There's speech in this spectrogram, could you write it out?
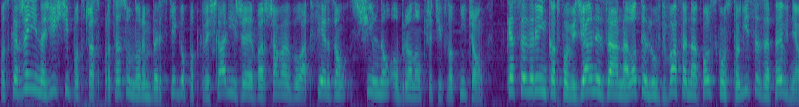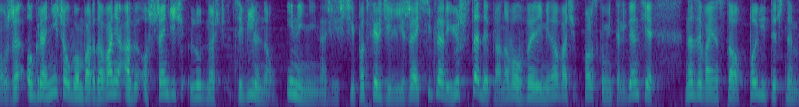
Oskarżeni naziści podczas procesu norymberskiego podkreślali, że Warszawa była twierdzą z silną obroną przeciwlotniczą. Kesselring, odpowiedzialny za naloty Luftwaffe na polską stolicę, zapewniał, że ograniczał bombardowania, aby oszczędzić ludność cywilną. Inni naziści potwierdzili, że Hitler już wtedy planował wyeliminować polską inteligencję, nazywając to politycznym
